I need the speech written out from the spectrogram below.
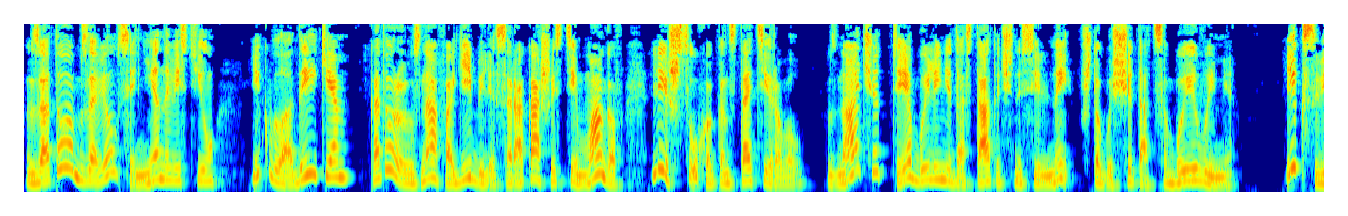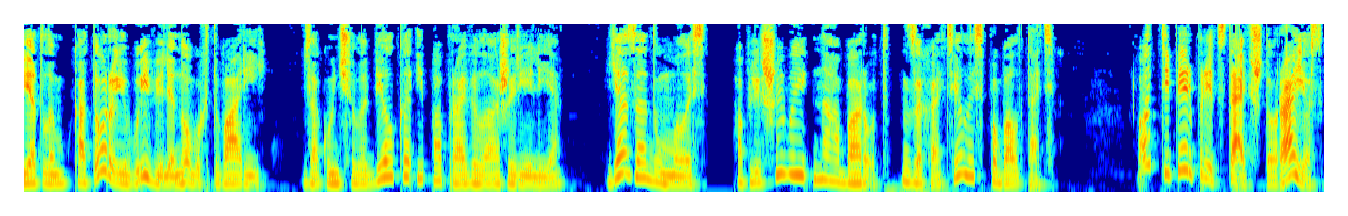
зато обзавелся ненавистью и к владыке, который, узнав о гибели 46 магов, лишь сухо констатировал, значит, те были недостаточно сильны, чтобы считаться боевыми и к светлым, которые вывели новых тварей. Закончила белка и поправила ожерелье. Я задумалась, а плешивой, наоборот, захотелось поболтать. Вот теперь представь, что Райос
